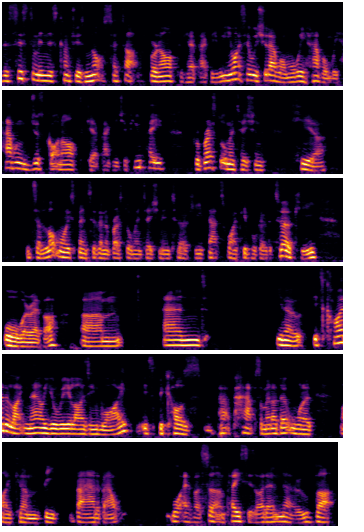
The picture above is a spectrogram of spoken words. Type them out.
the system in this country is not set up for an aftercare package you might say we should have one well we haven't we haven't just got an aftercare package if you pay for breast augmentation here it's a lot more expensive than a breast augmentation in turkey that's why people go to turkey or wherever um, and you know it's kind of like now you're realizing why it's because perhaps i mean i don't want to like um, be bad about whatever certain places i don't know but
